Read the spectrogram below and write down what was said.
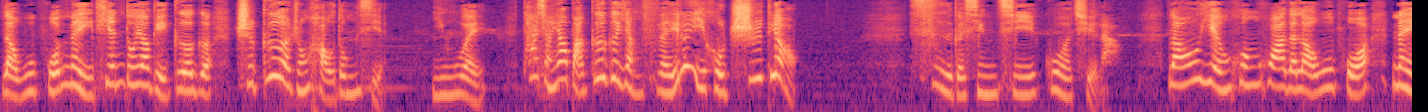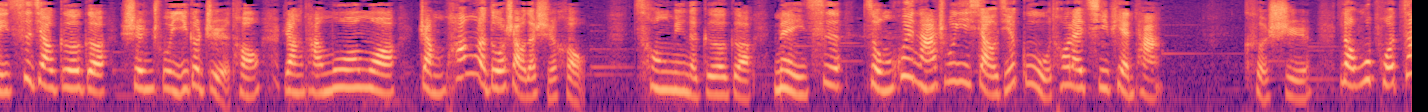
老巫婆每天都要给哥哥吃各种好东西，因为她想要把哥哥养肥了以后吃掉。四个星期过去了，老眼昏花的老巫婆每次叫哥哥伸出一个指头，让他摸摸长胖了多少的时候，聪明的哥哥每次总会拿出一小节骨头来欺骗他。可是老巫婆再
